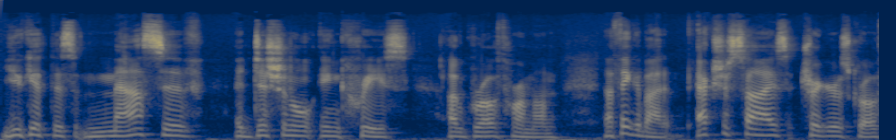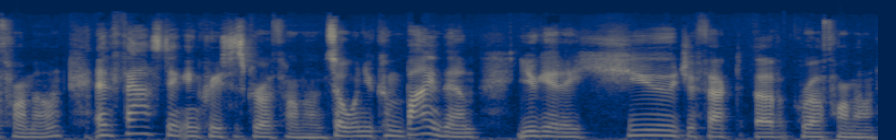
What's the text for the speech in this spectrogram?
you get this massive additional increase of growth hormone. Now think about it. Exercise triggers growth hormone and fasting increases growth hormone. So when you combine them, you get a huge effect of growth hormone.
